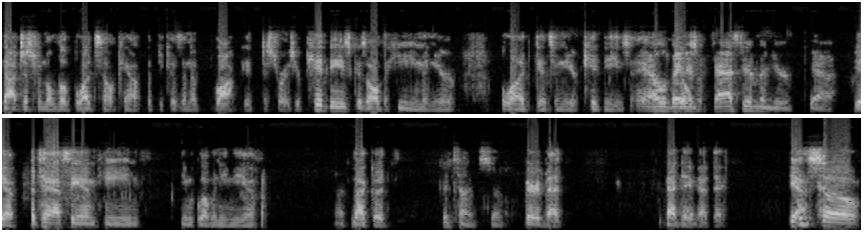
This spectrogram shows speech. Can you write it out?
Not just from the low blood cell count, but because in a block it destroys your kidneys because all the heme in your blood gets into your kidneys and Elevated potassium and your yeah. Yeah, potassium, heme, hemoglobinemia. Not good. Good times. So Very bad. Bad day, bad day. Yeah, so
